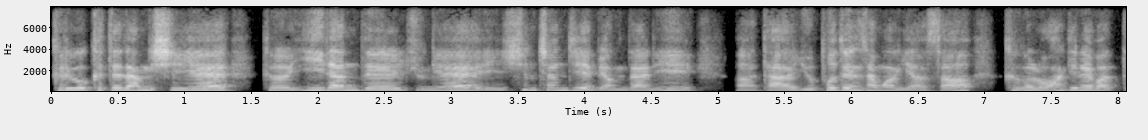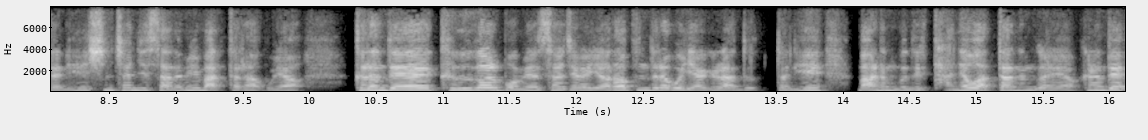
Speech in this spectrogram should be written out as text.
그리고 그때 당시에 그 이단들 중에 이 신천지의 명단이 어, 다 유포된 상황이어서 그걸 확인해 봤더니 신천지 사람이 맞더라고요. 그런데 그걸 보면서 제가 여러분들하고 이야기를 나눴더니 많은 분들이 다녀왔다는 거예요. 그런데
